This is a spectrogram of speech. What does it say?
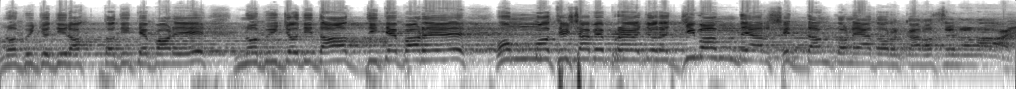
নবী যদি রক্ত দিতে পারে, নবী যদি দাঁত দিতে পারে, উম্মত হিসাবে প্রয়োজনে জীবন দেওয়ার সিদ্ধান্ত নেওয়া দরকার আছে না নাই?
